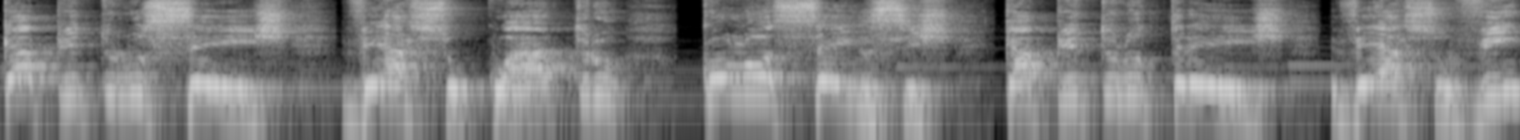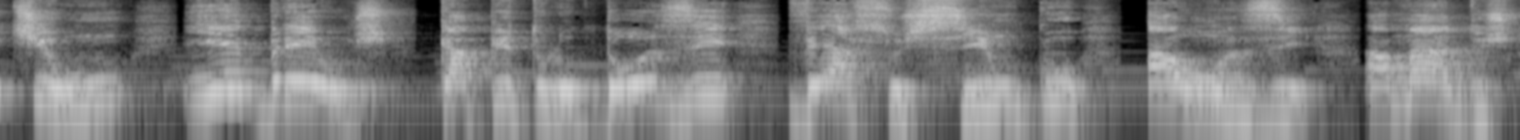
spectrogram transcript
capítulo 6, verso 4, Colossenses capítulo 3, verso 21 e Hebreus capítulo 12, versos 5 a 11. Amados,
